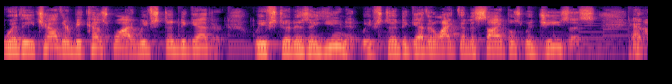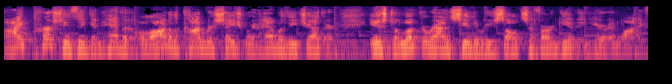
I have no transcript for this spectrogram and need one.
with each other because why? We've stood together. We've stood as a unit. We've stood together like the disciples with Jesus. And I personally think in heaven, a lot of the conversation we're going to have with each other is to look around and see the results of our giving here in life.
